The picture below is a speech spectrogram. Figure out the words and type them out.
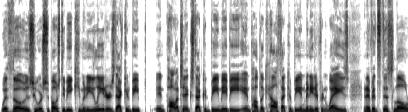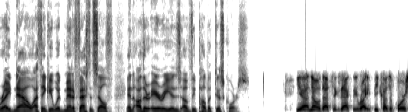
with those who are supposed to be community leaders. That could be in politics, that could be maybe in public health, that could be in many different ways. And if it's this low right now, I think it would manifest itself in other areas of the public discourse. Yeah, no, that's exactly right. Because, of course,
